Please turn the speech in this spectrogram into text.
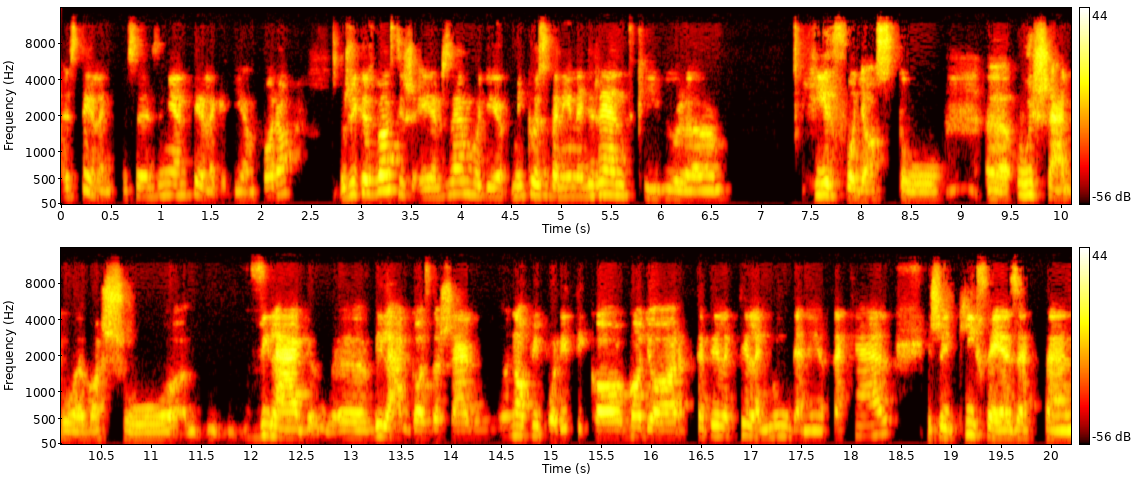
ez tényleg, ez, ez ilyen, tényleg egy ilyen para. És miközben azt is érzem, hogy miközben én egy rendkívül hírfogyasztó, újságolvasó, világ, világgazdaság, napi politika, magyar, tehát tényleg, tényleg minden érdekel, és egy kifejezetten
